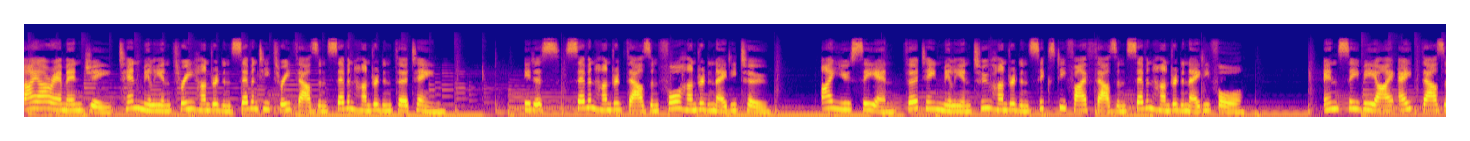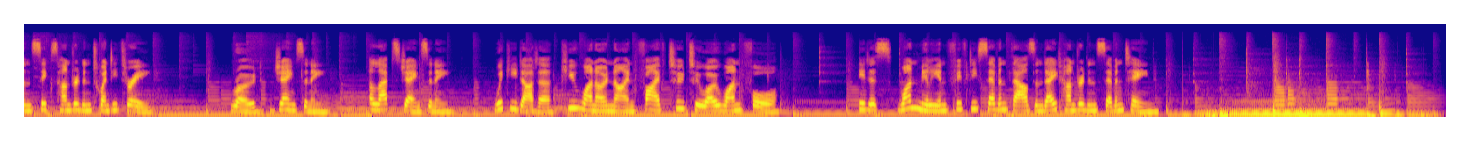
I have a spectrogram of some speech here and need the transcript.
IRMNG 10,373,713. ITIS 700,482. IUCN 13,265,784. NCBI 8623. Road, Jamesoni. Elaps Jamesoni. Wikidata, Q109522014. Itis, 1,057,817.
